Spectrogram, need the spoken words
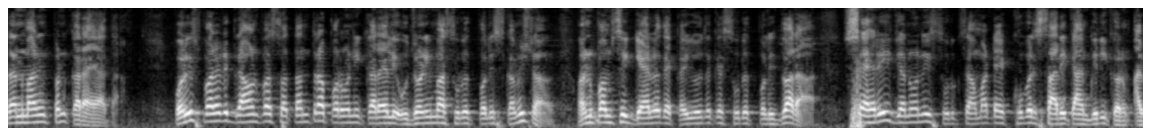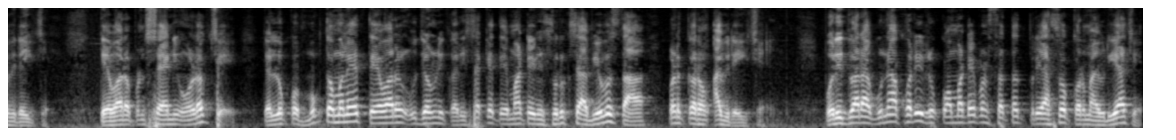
સન્માનિત પણ કરાયા હતા. પોલીસ પરેડ ગ્રાઉન્ડ પર સ્વતંત્ર પર્વની કરાયેલી ઉજવણીમાં સુરત પોલીસ કમિશનર અનુપમસિંહ ગેહલોતે કહ્યું હતું કે સુરત પોલીસ દ્વારા શહેરીજનોની સુરક્ષા માટે ખૂબ જ સારી કામગીરી કરવામાં આવી રહી છે. તહેવારો પણ શહેરની ઓળખ છે. તે લોકો મુક્ત મને તહેવારોની ઉજવણી કરી શકે તે માટેની સુરક્ષા વ્યવસ્થા પણ કરવામાં આવી રહી છે. પોલીસ દ્વારા ગુનાખોરી રોકવા માટે પણ સતત પ્રયાસો કરવામાં આવી રહ્યા છે.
